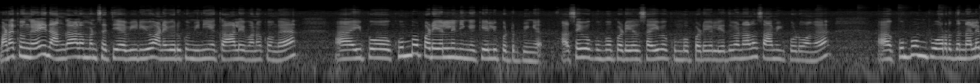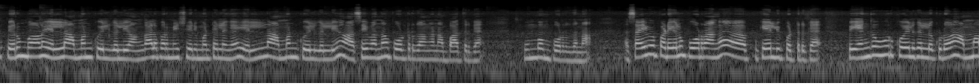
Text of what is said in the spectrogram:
வணக்கங்க. இது அங்காளம்மன் சத்யா வீடியோ. அனைவருக்கும் இனிய காலை வணக்கங்க. இப்போது கும்பப்படையல்னு நீங்கள் கேள்விப்பட்டிருப்பீங்க. அசைவ கும்பப்படையல் சைவ கும்பப்படையல் எது வேணாலும் சாமிக்கு போடுவாங்க. கும்பம் போடுறதுனால பெரும்பாலும் எல்லா அம்மன் கோயில்கள்லையும் அங்காள பரமேஸ்வரி மட்டும் இல்லைங்க எல்லா அம்மன் கோயில்கள்லேயும் அசைவம் தான் போட்டிருக்காங்க நான் பார்த்துருக்கேன் கும்பம் போடுறதுனா சைவ படையலும் போடுறாங்க. கேள்விப்பட்டிருக்கேன். இப்போ எங்கள் ஊர் கோயில்களில் கூட அம்மா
